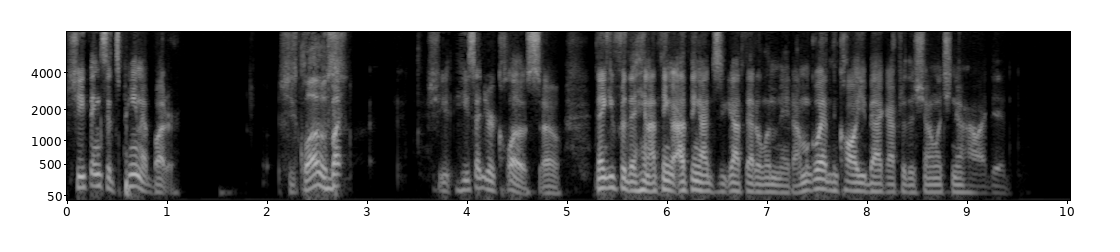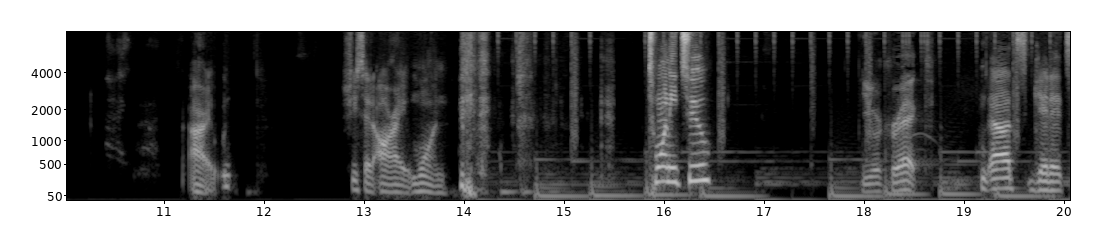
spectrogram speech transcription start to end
She thinks it's peanut butter. She's close. But she, he said you're close. So thank you for the hint. I think I think I just got that eliminated. I'm gonna go ahead and call you back after the show and let you know how I did. All right. She said, "All right, one." Twenty-two. You were correct. Let's get it.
